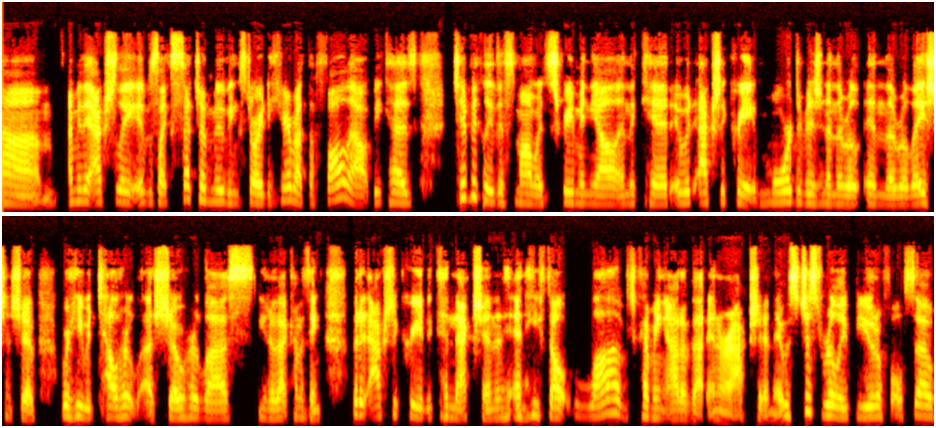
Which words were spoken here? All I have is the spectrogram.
um, I mean, they actually, it was like such a moving story to hear about the fallout because typically this mom would scream and yell, and the kid, it would actually create more division in the in the relationship where he would tell her less, show her less, you know, that kind of thing. But it actually created connection, and, and he felt loved coming out of that interaction. It was just really beautiful. So,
